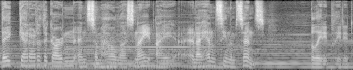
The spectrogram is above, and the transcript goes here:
They got out of the garden, and somehow last night, I and I hadn't seen them since. The lady pleaded,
